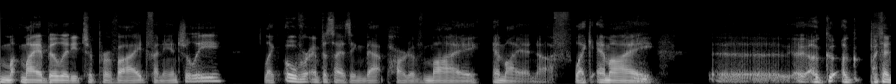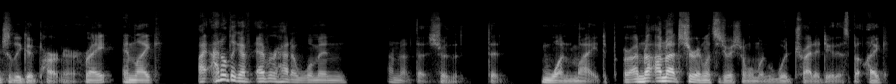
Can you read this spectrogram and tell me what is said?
my, my ability to provide financially like overemphasizing that part of my am i enough? Like am i uh, a, a, potentially good partner right? And like I, I don't think i've ever had a woman i'm not that sure that that one might or i'm not i'm not sure in what situation a woman would try to do this but like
